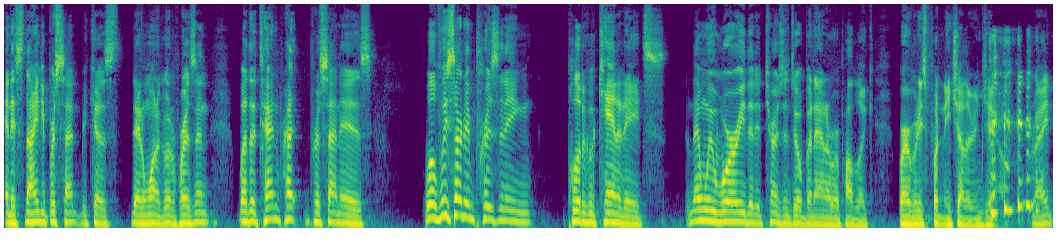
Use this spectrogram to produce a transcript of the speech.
and it's 90% because they don't want to go to prison. But the 10% is, well, if we start imprisoning political candidates and then we worry that it turns into a banana republic where everybody's putting each other in jail, right?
